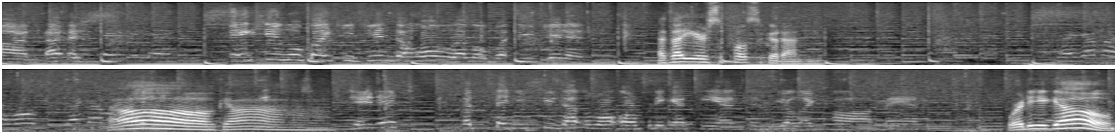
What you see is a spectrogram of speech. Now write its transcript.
Come on, that is. Makes you look like you did the whole level, but you didn't. I thought you were supposed to go down here. I got my whole. I got my. Oh god. Did it? But then you see that little opening at the end, and you're like, oh man. Where do you go?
